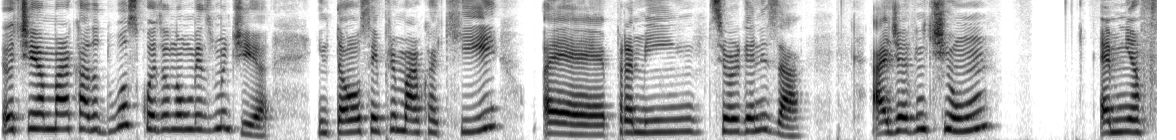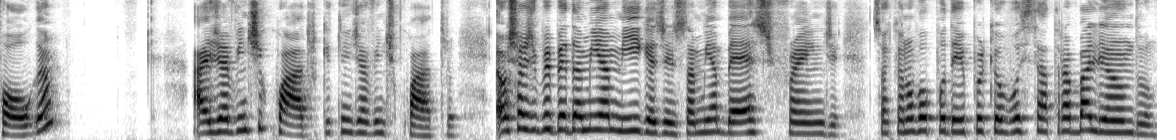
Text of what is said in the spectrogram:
eu tinha marcado duas coisas no mesmo dia, então eu sempre marco aqui, é, para mim se organizar. Aí dia 21 é minha folga. Aí dia 24, o que tem dia 24? É o chá de bebê da minha amiga, gente, da minha best friend. Só que eu não vou poder ir porque eu vou estar trabalhando,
